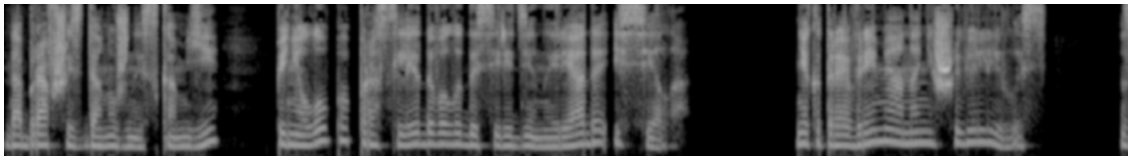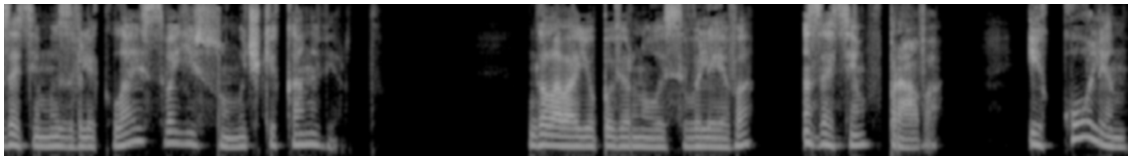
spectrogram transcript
Добравшись до нужной скамьи, Пенелопа проследовала до середины ряда и села. Некоторое время она не шевелилась, затем извлекла из своей сумочки конверт. Голова ее повернулась влево, затем вправо. И Колин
